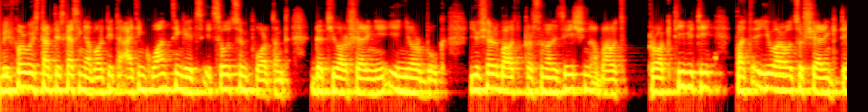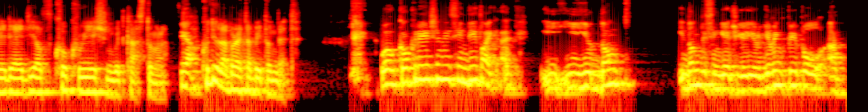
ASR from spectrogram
before we start discussing about it i think one thing it's it's also important that you are sharing in your book you share about personalization about proactivity, but you are also sharing the, the idea of co-creation with customer. Yeah. Could you elaborate a bit on that? Well, co-creation is indeed like uh, you don't you don't disengage. You're giving people a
